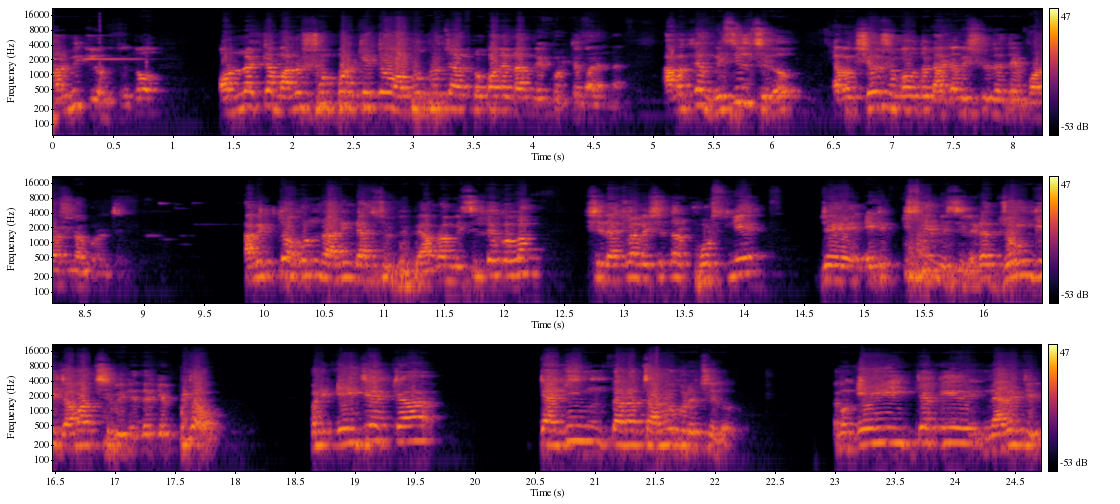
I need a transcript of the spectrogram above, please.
ধার্মিক লোক তো। অন্য একটা মানুষ সম্পর্কে তো অপপ্রচার, প্রপাগান্ডা আপনি করতে পারেন না। আমার একটা মিছিল ছিল এবং সেও সম্ভবত ঢাকা বিশ্ববিদ্যালয় পড়াশোনা করেছে। আমি তখন রানিং ডাকসুর ভেবে আমরা মিছিলটা করলাম, সে দেখলাম এসে তার ফোর্স নিয়ে যে এটা কিসের মিছিল? এটা জঙ্গি জামাত শিবির, এদেরকে পিটাও। মানে এই যে একটা ট্যাগিং তারা চালু করেছিল, এবং এইটাকে ন্যারেটিভ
